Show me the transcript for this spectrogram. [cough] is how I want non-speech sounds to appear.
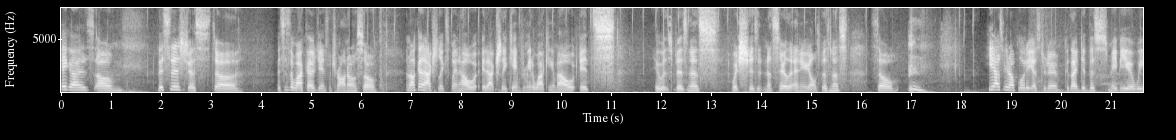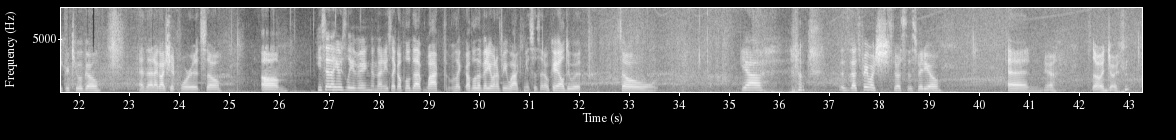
Hey guys, um, this is just, uh, this is the whack out of James Vetrano, so I'm not gonna actually explain how it actually came for me to whacking him out. It's, it was business, which isn't necessarily any of y'all's business. So, [clears throat] he asked me to upload it yesterday, because I did this maybe a week or two ago, and then I got shit for it, so, um, he said that he was leaving, and then he's like, upload that whack, like, upload that video whenever you whacked me. So I said, okay, I'll do it. So, yeah, [laughs] that's pretty much the rest of this video. And, yeah, so enjoy. [laughs]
